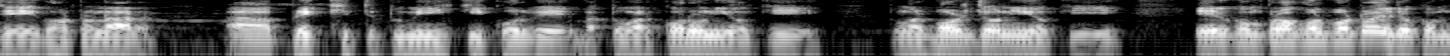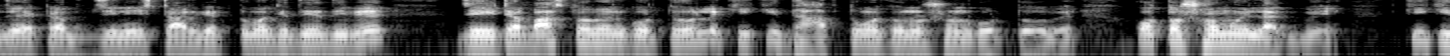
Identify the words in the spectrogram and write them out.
যে এই ঘটনার প্রেক্ষিতে তুমি কি করবে বা তোমার করণীয় কি, তোমার বর্জনীয় কি। এরকম প্রকল্পটাও এরকম যে একটা জিনিস টার্গেট তোমাকে দিয়ে দিবে যে এটা বাস্তবায়ন করতে হলে কি কি ধাপ তোমাকে অনুসরণ করতে হবে, কত সময় লাগবে, কি কি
